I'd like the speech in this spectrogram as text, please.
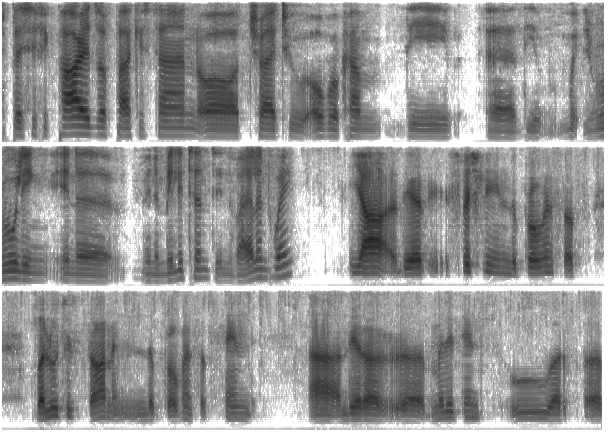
specific parts of Pakistan or try to overcome the uh, the ruling in a in a militant, in a violent way? Yeah, there, especially in the province of Balochistan and in the province of Sindh, uh, there are uh, militants who are uh,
